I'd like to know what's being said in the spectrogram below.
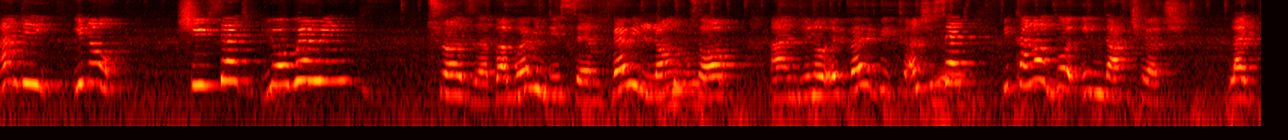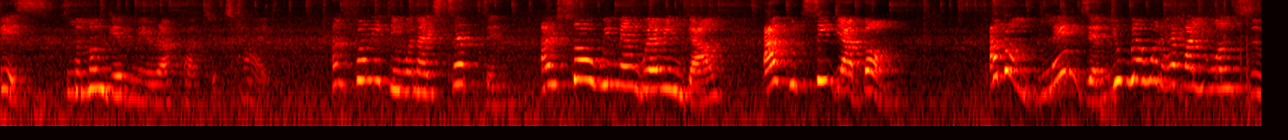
And you know, she said, you're wearing trouser, but I'm wearing this um, very long Long top and, you know, a very big, tr- and she Yeah. said, you cannot go in that church like this. So my mom gave me a wrapper to tie. And funny thing, when I stepped in, I saw women wearing gowns. I could see their bum. I don't blame them. You wear whatever you want to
